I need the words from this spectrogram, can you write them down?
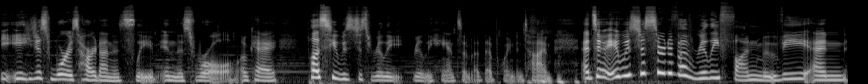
he, he just wore his heart on his sleeve in this role. Okay. Plus, he was just really, really handsome at that point in time, and so it was just sort of a really fun movie. And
